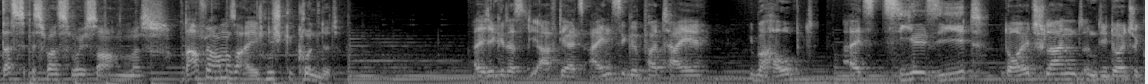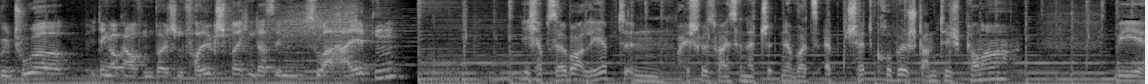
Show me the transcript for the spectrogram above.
das ist was, wo ich sagen muss, dafür haben wir sie eigentlich nicht gegründet. Also ich denke, dass die AfD als einzige Partei überhaupt als Ziel sieht, Deutschland und die deutsche Kultur, ich denke auch auf dem deutschen Volk sprechen, das eben zu erhalten. Ich habe selber erlebt, in, beispielsweise in der WhatsApp-Chatgruppe Stammtisch Pirna, wie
